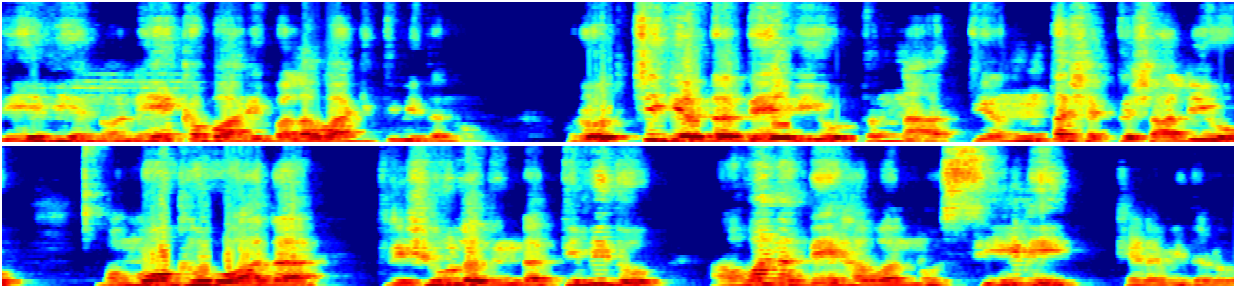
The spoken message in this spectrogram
ದೇವಿಯನ್ನು ಅನೇಕ ಬಾರಿ ಬಲವಾಗಿ ತಿವಿದನು. ರೊಚ್ಚಿಗೆದ್ದ ದೇವಿಯು ತನ್ನ ಅತ್ಯಂತ ಶಕ್ತಿಶಾಲಿಯು ಅಮೋಘವೂ ಆದ ತ್ರಿಶೂಲದಿಂದ ತಿವಿದು ಅವನ ದೇಹವನ್ನು ಸೀಳಿ ಕೆಡವಿದಳು.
